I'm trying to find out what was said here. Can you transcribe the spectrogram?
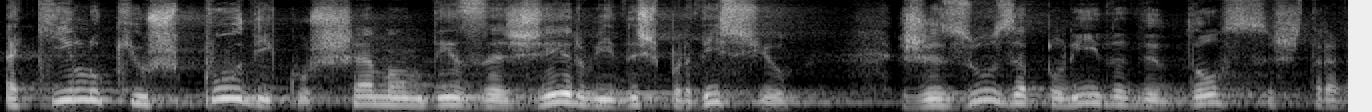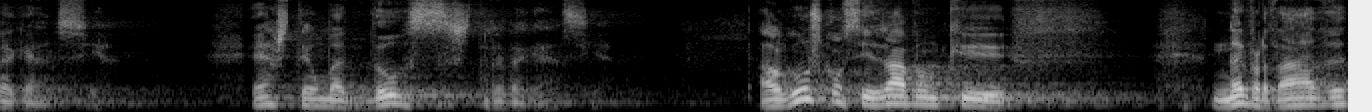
Aquilo que os púdicos chamam de exagero e desperdício, Jesus apelida de doce extravagância. Esta é uma doce extravagância. Alguns consideravam que, na verdade,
